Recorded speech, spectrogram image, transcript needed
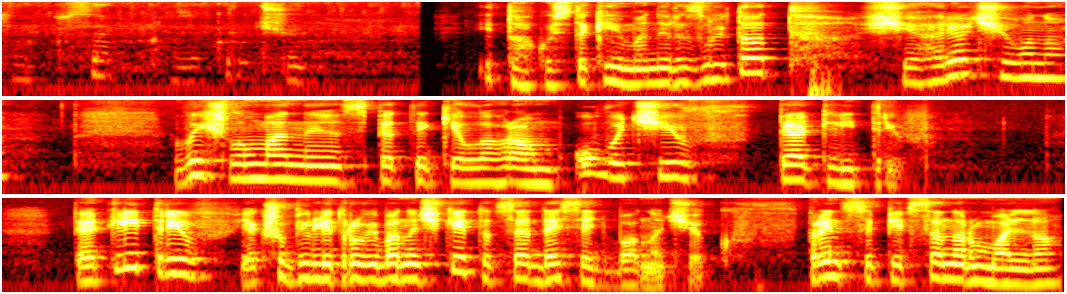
Так, все, закручую. І так, ось такий у мене результат. Ще гаряче воно. Вийшло в мене з 5 кг овочів 5 літрів. 5 літрів, якщо півлітрові баночки, то це 10 баночок. В принципі, все нормально.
